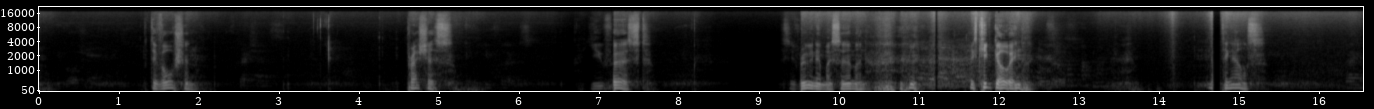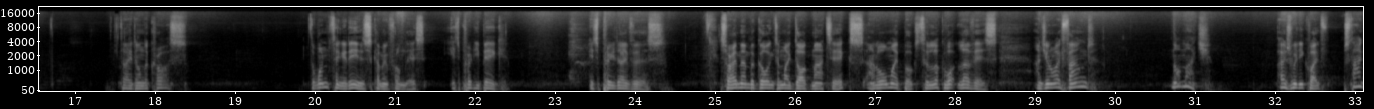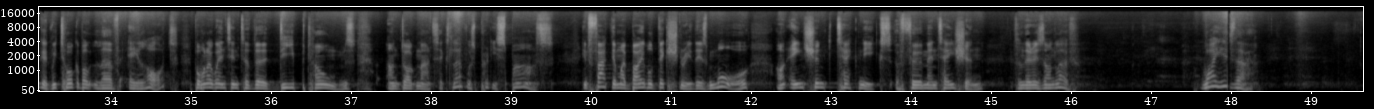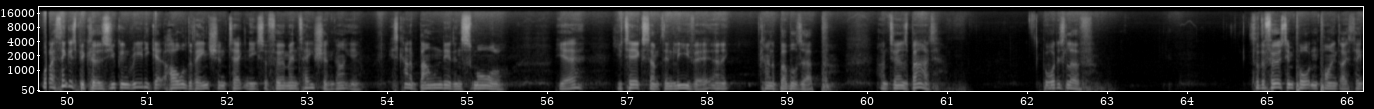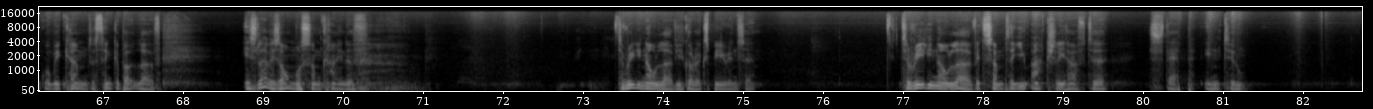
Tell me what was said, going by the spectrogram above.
devotion, precious. You first. This is ruining my sermon. Let's keep going. Nothing else. Died on the cross. The one thing it is coming from this it's pretty big. It's pretty diverse. So I remember going to my dogmatics and all my books to look what love is. And you know what I found? Not much. I was really quite staggered. We talk about love a lot, but when I went into the deep tomes on dogmatics, love was pretty sparse. In fact, in my Bible dictionary, there's more on ancient techniques of fermentation than there is on love. Why is that? Well, I think it's because you can really get hold of ancient techniques of fermentation, can't you? It's kind of bounded and small. Yeah? You take something, leave it, and it kind of bubbles up and turns bad. But what is love? So, the first important point, I think, when we come to think about love, is love is almost some kind of. To really know love, you've got to experience it to really know love, it's something you actually have to step into.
